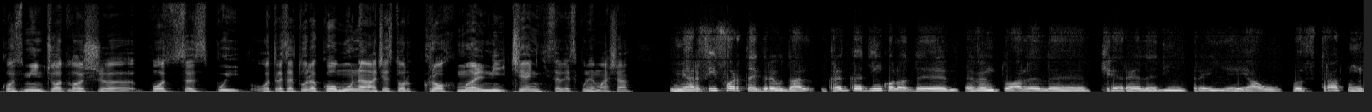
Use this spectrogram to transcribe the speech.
Cosmin Ciotloș, poți să spui o trăsătură comună a acestor crohmălniceni, să le spunem așa? Mi-ar fi foarte greu, dar cred că dincolo de eventualele cherele dintre ei, au păstrat un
